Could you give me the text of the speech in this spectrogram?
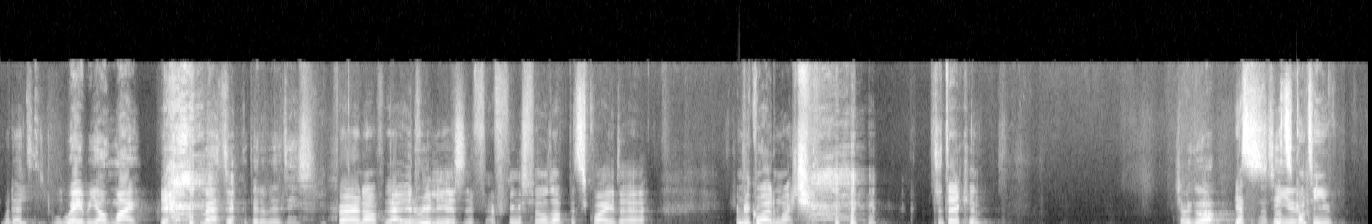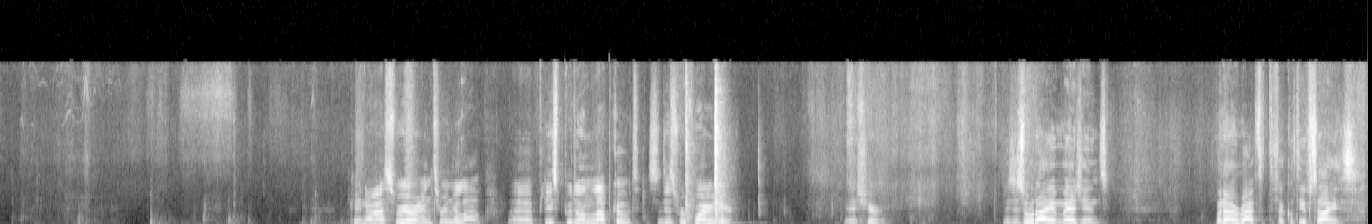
But that's way beyond my yeah. math capabilities. Fair enough. Yeah, it really is. If everything's filled up, it's quite uh, can be quite much to take in. Shall we go up? Yes, continue. let's continue. Okay, now as we are entering a lab, uh, please put on lab coat, as it is required here. Yeah, sure. This is what I imagined when I arrived at the Faculty of Science.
